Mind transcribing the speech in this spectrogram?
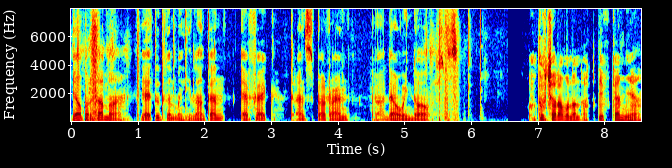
Yang pertama, yaitu dengan menghilangkan efek transparan pada Windows. Untuk cara menonaktifkannya,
